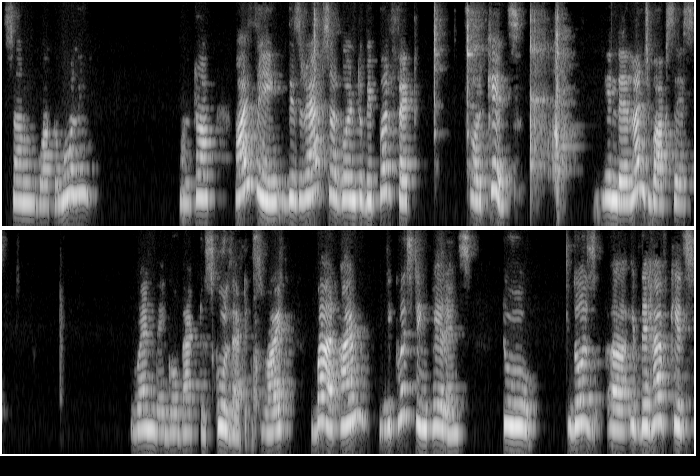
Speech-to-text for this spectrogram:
some guacamole on top. I think these wraps are going to be perfect for kids in their lunch boxes when they go back to school, that is, right? But I'm requesting parents to those, uh, if they have kids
